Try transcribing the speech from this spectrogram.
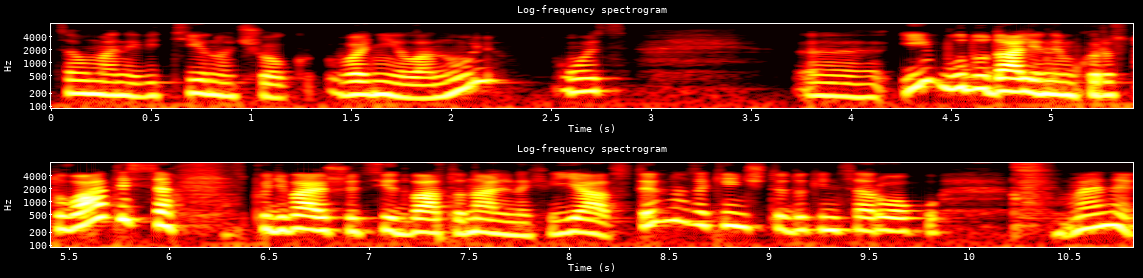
Це у мене відтіночок Ваніла 0. Ось. Е, І буду далі ним користуватися. Сподіваюся, що ці два тональних я встигну закінчити до кінця року. У мене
